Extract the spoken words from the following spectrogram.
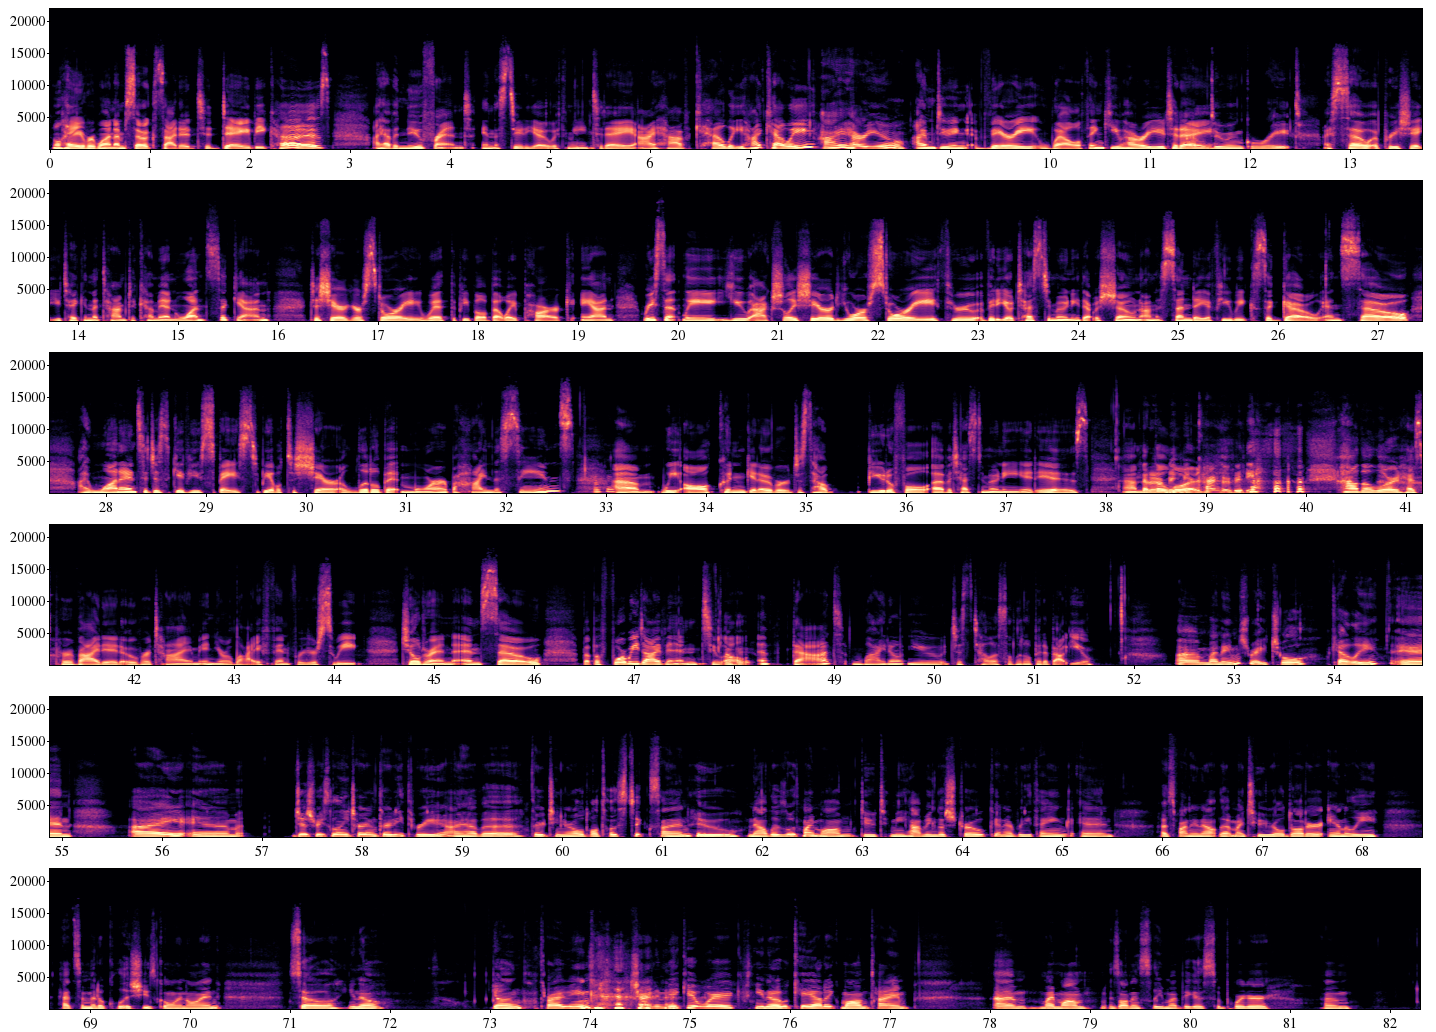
Well, hey everyone, I'm so excited today because I have a new friend in the studio with me today. I have Kelley. Hi, Kelley. Hi, how are you? I'm doing very well. Thank you. How are you today? I'm doing great. I so appreciate you taking the time to come in once again to share your story with the people of Beltway Park. And recently, you actually shared your story through a video testimony that was shown on a Sunday a few weeks ago. And so I wanted to just give you space to be able to share a little bit more behind the scenes. Um, we all couldn't get over just how beautiful of a testimony it is um, that the That made me Lord how the Lord has provided over time in your life and for your sweet children. And so, but before we dive into all of that, why don't you just tell us a little bit about you? um, my is Rachel Kelley, and I am just recently turned 33. I have a 13 year old autistic son who now lives with my mom due to me having a stroke and everything. And us finding out that my two year old daughter, Annalie, had some medical issues going on. So, you know, young, thriving, trying to make it work, you know, chaotic mom time. Um, my mom is honestly my biggest supporter. Um,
